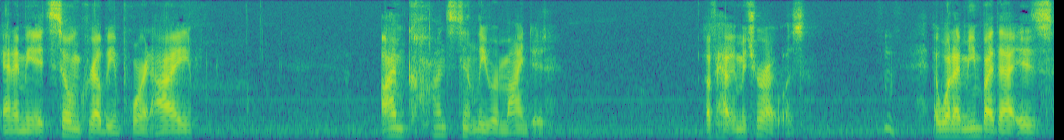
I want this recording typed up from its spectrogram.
And I mean, it's so incredibly important. I I'm constantly reminded of how immature I was. Hmm. And what I mean by that is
